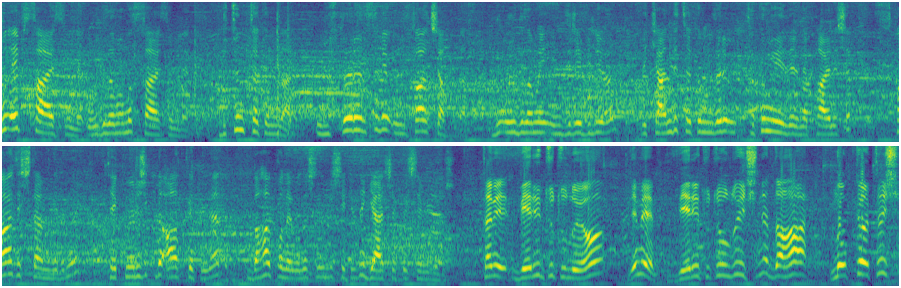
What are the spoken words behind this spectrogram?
Bu app sayesinde, uygulamamız sayesinde bütün takımlar uluslararası ve ulusal çapta bu uygulamayı indirebiliyor ve kendi takımları, takım üyelerine paylaşıp scout işlemlerini teknolojik bir altyapıyla daha kolay ulaşılır bir şekilde gerçekleşebiliyor. Tabii veri tutuluyor değil mi? Veri tutulduğu için de daha nokta atış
